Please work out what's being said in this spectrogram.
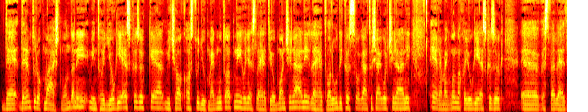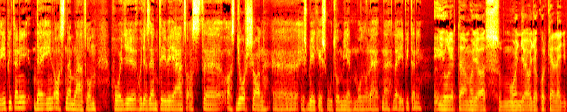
de, de nem tudok mást mondani, mint hogy jogi eszközökkel mi csak azt tudjuk megmutatni, hogy ezt lehet jobban csinálni, lehet valódi közszolgáltaságot csinálni, erre megvannak a jogi eszközök, ezt fel lehet építeni, de én azt nem látom, hogy, hogy az MTV-át azt, azt gyorsan és békés úton milyen módon lehetne leépíteni. Jól értem, hogy azt mondja, hogy akkor kell egy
